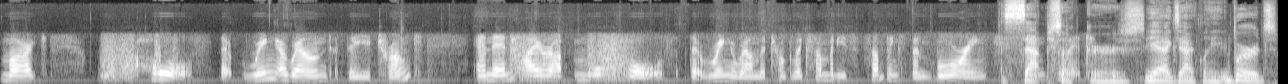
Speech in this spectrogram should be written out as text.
marked holes that ring around the trunk. And then higher up, more holes that ring around the trunk, like somebody's something's been boring Sap into it. suckers. Yeah, exactly. Birds.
